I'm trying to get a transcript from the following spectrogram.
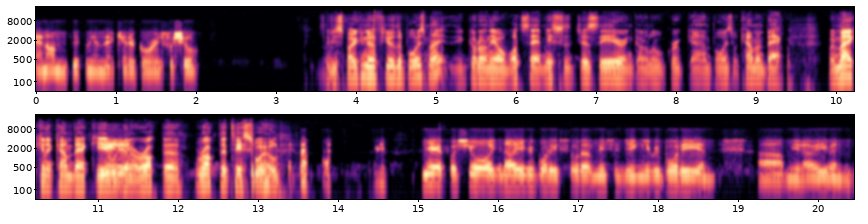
and I'm definitely in that category for sure. Have you spoken to a few of the boys, mate? You got on the old WhatsApp messages there and got a little group going. Boys, we're coming back. We're making a comeback here. We're going to rock the rock the Test world. Yeah, for sure. You know, everybody's sort of messaging everybody, and um, you know, even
